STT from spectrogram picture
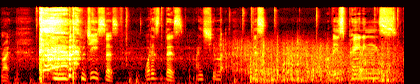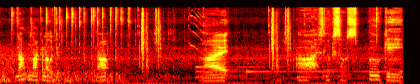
right. Jesus. What is this? Why is she this? Are these paintings? No, I'm not gonna look at. No. Right. Oh, this looks so spooky.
